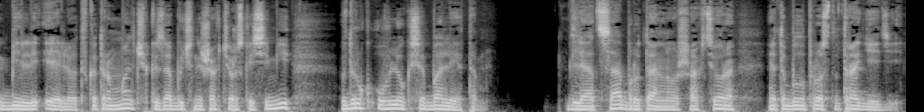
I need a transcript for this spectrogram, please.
«Билли Эллиот», в котором мальчик из обычной шахтерской семьи вдруг увлекся балетом. Для отца, брутального шахтера, это было просто трагедией.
